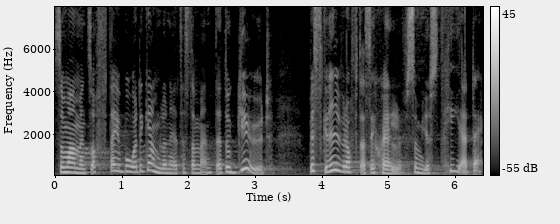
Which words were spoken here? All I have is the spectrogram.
som används ofta i både Gamla och Nya testamentet. Och Gud beskriver ofta sig själv som just herde.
